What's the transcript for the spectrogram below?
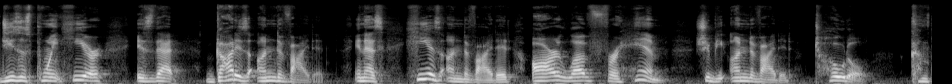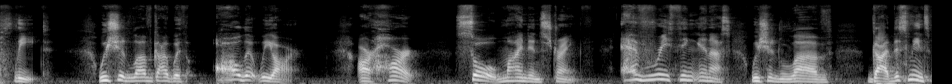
Jesus' point here is that God is undivided. And as He is undivided, our love for Him should be undivided, total, complete. We should love God with all that we are our heart, soul, mind, and strength. Everything in us, we should love God. This means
